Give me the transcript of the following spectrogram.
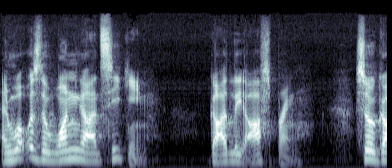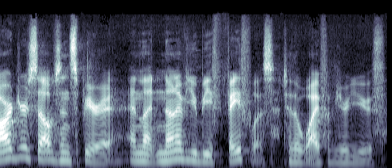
And what was the one God seeking? Godly offspring. So guard yourselves in spirit, and let none of you be faithless to the wife of your youth.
